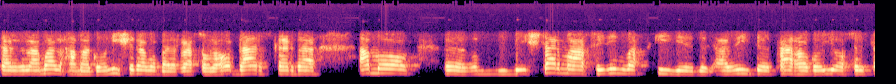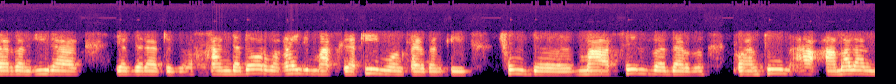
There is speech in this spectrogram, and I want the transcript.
طرز عمل همگانی شده و به رسانه ها درس کرده. اما بیشتر محصولین وقتی از این طرح آگاهی حاصل کردن این را یک ذره خنددار و غیر مسلکی عنوان کردن که چون محصول و در پانتون عملا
